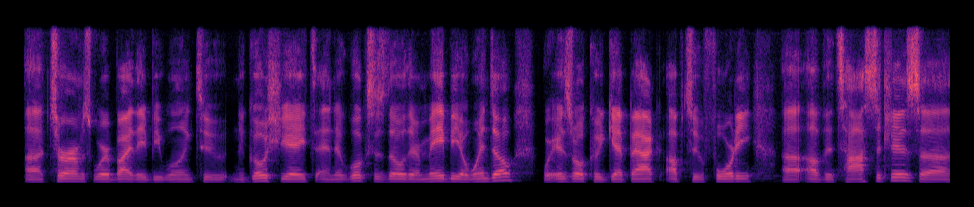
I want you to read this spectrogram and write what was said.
uh, terms whereby they'd be willing to negotiate. And it looks as though there may be a window where Israel could get back up to 40 uh, of its hostages uh,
